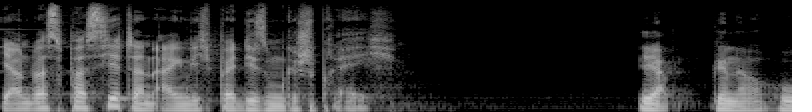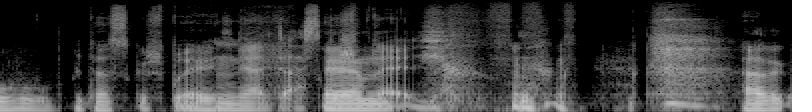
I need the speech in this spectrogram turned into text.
Ja, und was passiert dann eigentlich bei diesem Gespräch? Ja, genau. Uh, das Gespräch. Ja, das Gespräch. Ähm, also,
